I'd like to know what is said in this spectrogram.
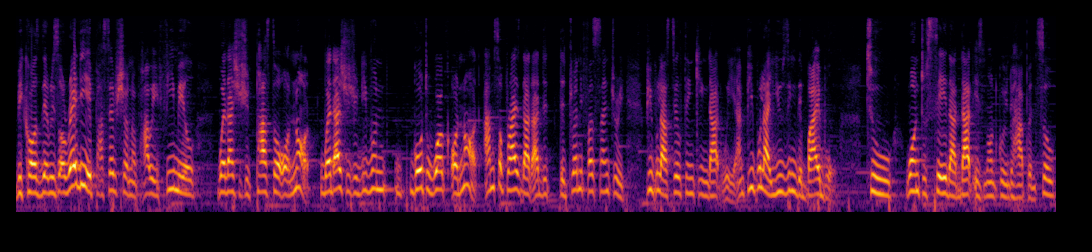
because there is already a perception of how a female whether she should pastor or not whether she should even go to work or not i'm surprised that at the, the 21st century people are still thinking that way and people are using the bible to want to say that that is not going to happen. So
